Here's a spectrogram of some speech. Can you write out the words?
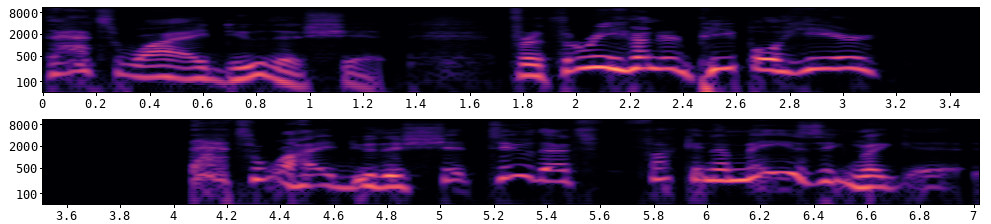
that's why i do this shit. For 300 people here that's why i do this shit too. That's fucking amazing. Like it,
